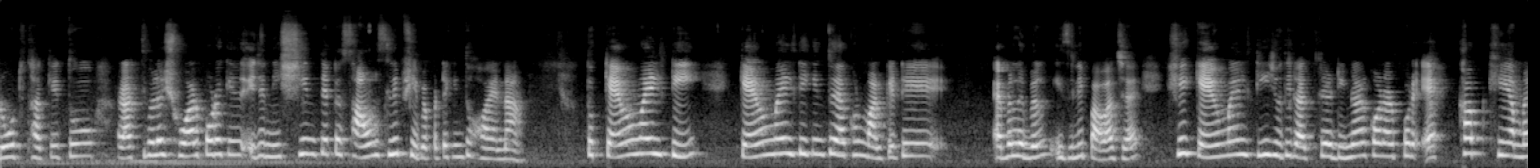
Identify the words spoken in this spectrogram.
লোড থাকে, তো রাত্রিবেলায় শোয়ার পরে কিন্তু এই যে নিশ্চিন্তে একটা সাউন্ড স্লিপ সেই ব্যাপারটা কিন্তু হয় না। তো ক্যামোমাইল টি ক্যামোমাইল টি কিন্তু এখন মার্কেটে অ্যাভেলেবেল ইজিলি পাওয়া যায়। সেই ক্যামোমাইল টি যদি রাত্রে ডিনার করার পর এক কাপ খেয়ে আমরা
